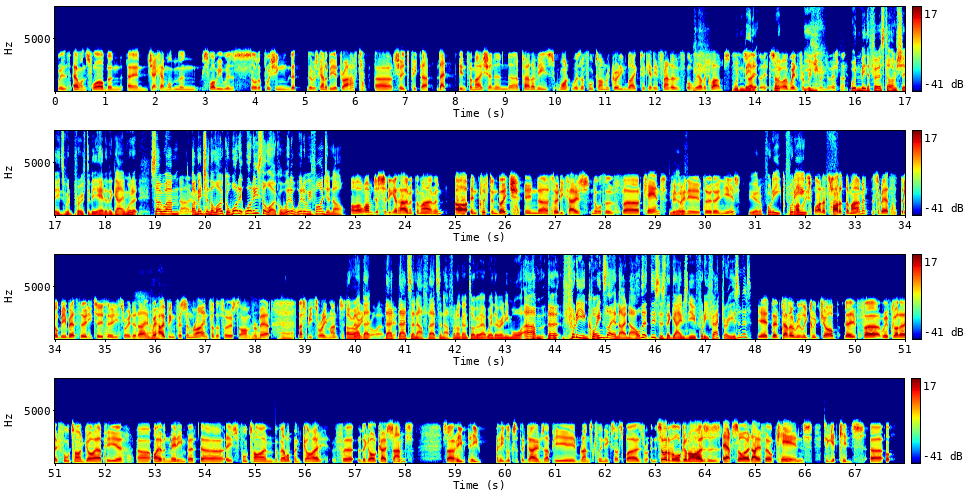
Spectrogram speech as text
with Alan Schwab and, and Jack Hamilton, and Schwabby was sort of pushing that there was going to be a draft. Uh, Sheeds picked up that information, and uh, part of his want was a full-time recruiting bloke to get in front of all the other clubs. Wouldn't be so, the- so would- I went from Yeah. Richmond to Essendon. Wouldn't be the first time Sheeds would prove to be ahead of the game, would it? So, um, No. I mentioned the local. What what is the local? Where do where do we find you, Noel? Oh, I'm just sitting at home at the moment. Uh, in Clifton Beach, in uh, 30 k's north of uh, Cairns. Beautiful. Been here 13 years. Beautiful footy, footy. Lovely spot. It's hot at the moment. It's about it'll be about 32, 33 today. Oh. We're hoping for some rain for the first time for about right. must be three months. It's All very right, that, dry up that that's enough. That's enough. We're not going to talk about weather anymore. Um, the footy in Queensland, though, Noel. That this is the game's new footy factory, isn't it? Yeah, they've done a really good job. They've uh, we've got a full time guy up here. Uh, I haven't met him, but uh, he's full time development guy for the Gold Coast Suns. So he he. He looks at the games up here, runs clinics, I suppose, and sort of organises outside AFL Cairns to get kids uh,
